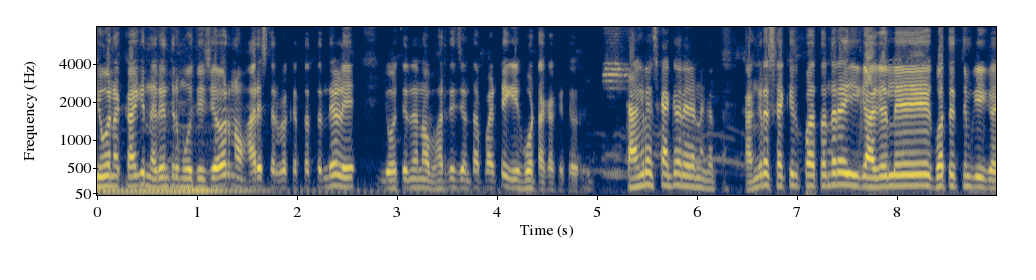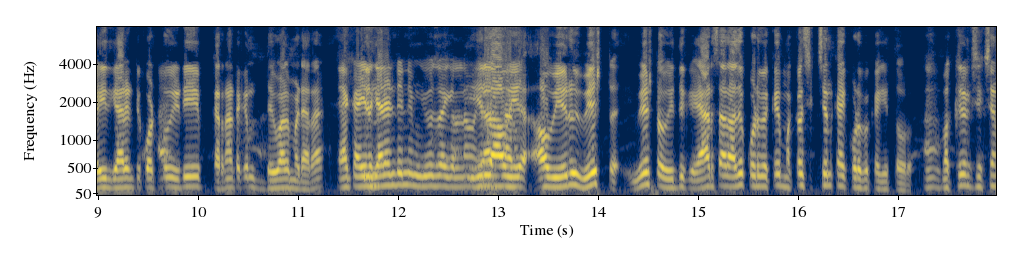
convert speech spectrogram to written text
ಜೀವನಕ್ಕಾಗಿ ನರೇಂದ್ರ ಮೋದಿಜಿ ಅವರು ನಾವು ಹೇಳಿ ಇವತ್ತಿಂದ ನಾವು ಭಾರತೀಯ ಜನತಾ ಪಾರ್ಟಿಗೆ ಓಟ್ ಹಾಕಾಕತ್ತೇವ್ರಿ. ಕಾಂಗ್ರೆಸ್ ಹಾಕಿದ್ರೆ ಏನಾಗುತ್ತೆ? ಕಾಂಗ್ರೆಸ್ ಹಾಕಿದ್ಪ ಅಂತಂದ್ರೆ ಈಗಾಗಲೇ ಗೊತ್ತೈತಿ ನಿಮ್ಗೆ ಈಗ ಐದು ಗ್ಯಾರಂಟಿ ಕೊಟ್ಟು ಇಡೀ ಕರ್ನಾಟಕ ದಿವಾಳ ಮಾಡ್ಯಾರ. ಗ್ಯಾರಂಟಿ ನಿಮ್ಗೆ ಯೂಸ್ ಆಗಿಲ್ಲ ಇಲ್ಲ ಅವ್ ಏನು ವೇಸ್ಟ್ ವೇಸ್ಟ್ ಅವ್. ಇದಕ್ಕೆ ಎರಡ್ ಸಾವಿರ ಅದು ಕೊಡ್ಬೇಕು ಮಕ್ಕಳ ಶಿಕ್ಷಣಕ್ಕಾಗಿ ಕೊಡ್ಬೇಕಾಗಿತ್ತು ಅವ್ರು. ಮಕ್ಕಳಿಗೆ ಶಿಕ್ಷಣ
